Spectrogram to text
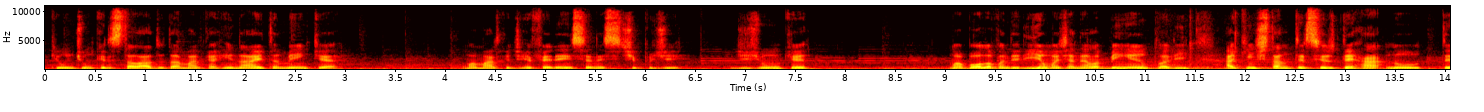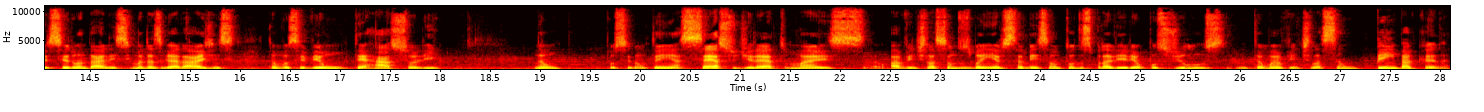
Aqui um Junker instalado da marca Rinai também, que é uma marca de referência nesse tipo de, de Junker uma boa lavanderia, uma janela bem ampla ali. Aqui a gente está no terceiro terra no terceiro andar, em cima das garagens. Então você vê um terraço ali. Não, você não tem acesso direto, mas a ventilação dos banheiros também são todas para ali. Ele é o posto de luz, então é uma ventilação bem bacana.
